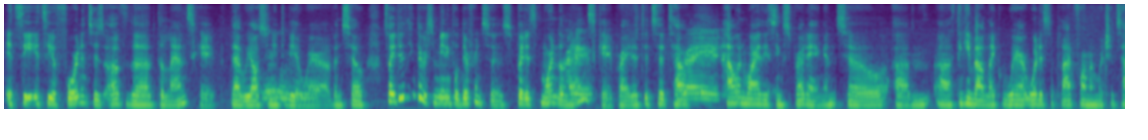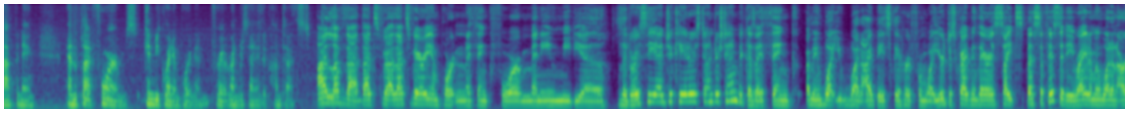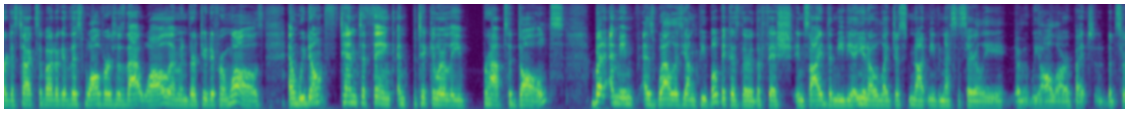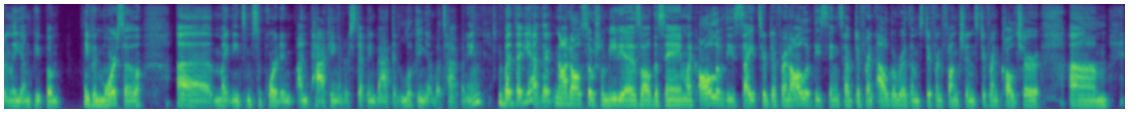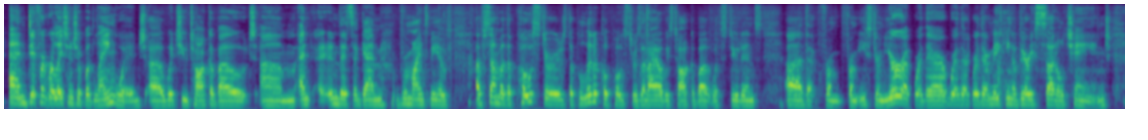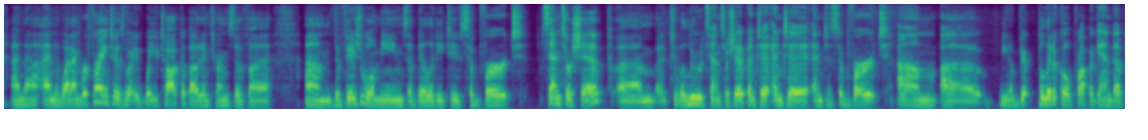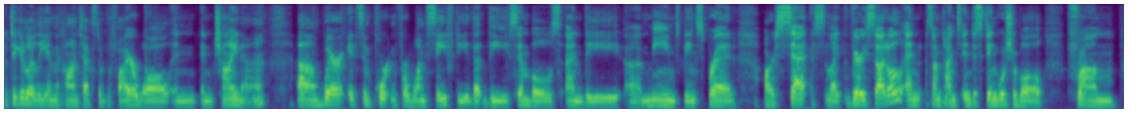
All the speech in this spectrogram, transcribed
It's the it's the affordances of the the landscape that we also mm. need to be mm. aware of and so so i do think there's some meaningful differences but it's more in the right. landscape right it's it's, it's how right. how and why are these things spreading and so um, uh, thinking about like where what is the platform on which it's happening and the platforms can be quite important for understanding the context. I love that. That's that's very important. I think for many media literacy educators to understand because I think I mean what you what I basically heard from what you're describing there is site specificity, right? I mean what an artist talks about okay this wall versus that wall. I mean they're two different walls, and we don't tend to think, and particularly perhaps adults, but I mean, as well as young people, because they're the fish inside the media, you know, like just not even necessarily, I mean, we all are, but, but certainly young people even more so, uh, might need some support in unpacking it or stepping back and looking at what's happening. But that, yeah, that not all social media is all the same. Like all of these sites are different. All of these things have different algorithms, different functions, different culture, um, and different relationship with language, uh, which you talk about. Um, and and this again reminds me of of some of the posters, the political posters that I always talk about with students uh, that from from Eastern Europe, where they're where they're where they're making a very subtle change. And uh, and what I'm referring to is what, what you talk about in terms of uh, um, the visual memes ability to subvert censorship um, uh, to elude censorship and to and to and to subvert um, uh, you know political propaganda particularly in the context of the firewall in in China um, where it's important for one's safety that the symbols and the uh, memes being spread are set like very subtle and sometimes indistinguishable from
